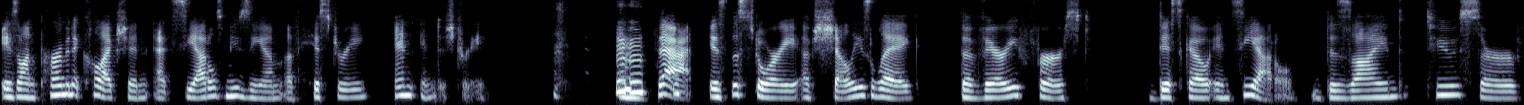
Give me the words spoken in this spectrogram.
is on permanent collection at Seattle's Museum of History and Industry. and that is the story of Shelly's Leg, the very first disco in Seattle, designed to serve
